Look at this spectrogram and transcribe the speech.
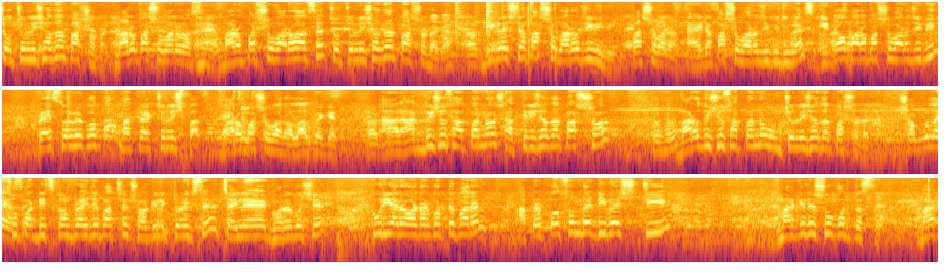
চৌচল্লিশ হাজার পাঁচশো টাকা। বারো পাঁচশো বারো আছে। হ্যাঁ বারো পাঁচশো বারো আছে চৌচল্লিশ হাজার পাঁচশো টাকা। ডিভাইসটা পাঁচশো বারো জিবি পাঁচশো বারো। হ্যাঁ এটা পাঁচশো বারো জিবি ডিভাইস এটাও বারো পাঁচশো বারো জিবি। প্রাইস পড়বে কত? মাত্র একচল্লিশ পাঁচ। বারো পাঁচশো বারো লাল প্যাকেট আর আট দুইশো ছাপ্পান্ন সাতত্রিশ হাজার পাঁচশো। বারো দুইশো ছাপ্পান্ন উনচল্লিশ হাজার পাঁচশো টাকা। সবগুলো সুপার ডিসকাউন্ট প্রাইজে পাচ্ছেন সোহাগ ইলেকট্রনিক্সে চাইলে ঘরে বসে কুরিয়ারে অর্ডার করতে পারেন। আপনার পছন্দের ডিভাইসটি মার্কেটে শো করতেছে। বাট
